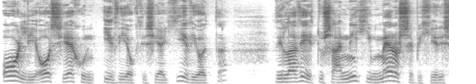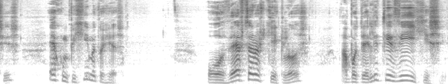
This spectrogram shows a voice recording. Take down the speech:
όλοι όσοι έχουν ιδιοκτησιακή ιδιότητα, δηλαδή τους ανήκει μέρος της επιχείρησης, έχουν π.χ. μετοχές. Ο δεύτερος κύκλος αποτελεί τη διοίκηση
